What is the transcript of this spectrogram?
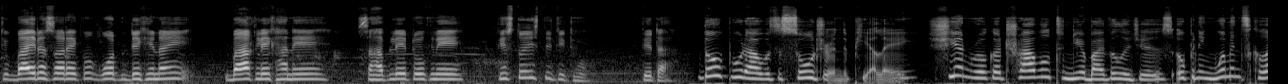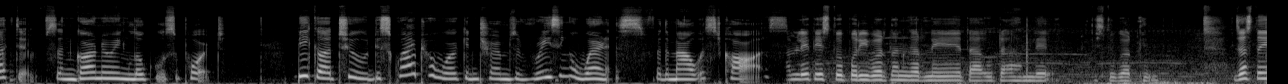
त्यो बाहिर सरेको गोठदेखि नै बाघले खाने साँपले टोक्ने त्यस्तो स्थिति थियो त्यता। Though Buddha was a soldier in the PLA, she and Roka traveled to nearby villages, opening women's collectives and garnering local support. Bika, too, described her work in terms of raising awareness for the Maoist cause. हामीले त्यस्तो परिवर्तन गर्ने यताउता हामीले त्यस्तो गर्थ्यौँ जस्तै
